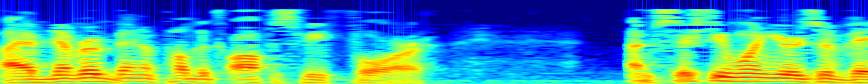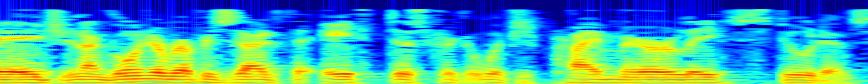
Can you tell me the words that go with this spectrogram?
I have never been in public office before. I'm 61 years of age, and I'm going to represent the 8th District, which is primarily students.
